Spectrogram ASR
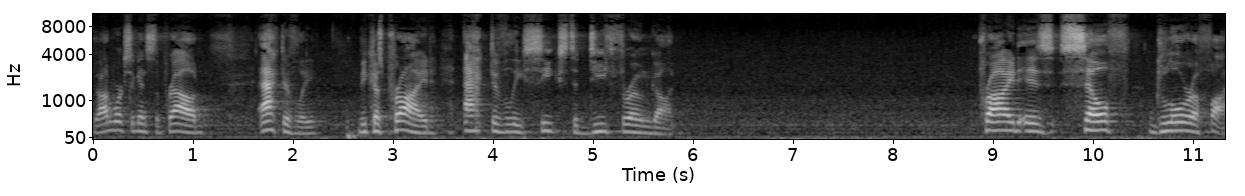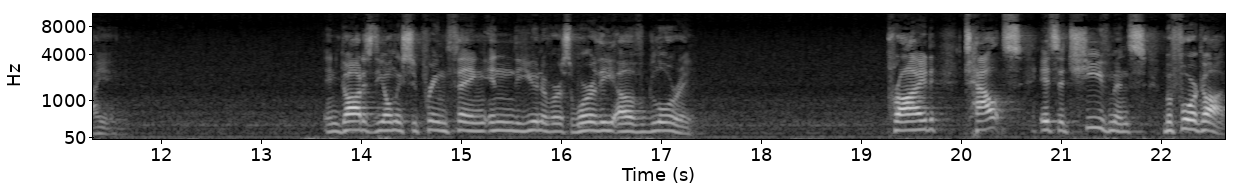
God works against the proud actively because pride actively seeks to dethrone God. Pride is self glorifying. And God is the only supreme thing in the universe worthy of glory. Pride touts its achievements before God.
